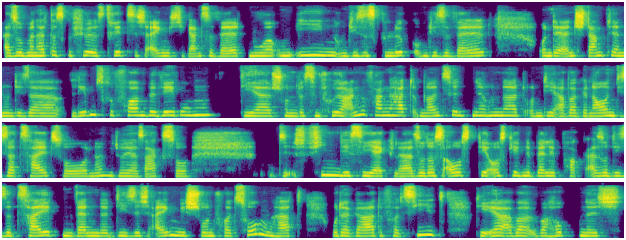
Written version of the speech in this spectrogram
Also man hat das Gefühl, es dreht sich eigentlich die ganze Welt nur um ihn, um dieses Glück, um diese Welt. Und er entstammt ja nun dieser Lebensreformbewegung, die ja schon ein bisschen früher angefangen hat im 19. Jahrhundert und die aber genau in dieser Zeit so, ne, wie du ja sagst, so fin de siècle, also das aus, die ausgehende Belle Epoque, also diese Zeitenwende, die sich eigentlich schon vollzogen hat oder gerade vollzieht, die er aber überhaupt nicht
